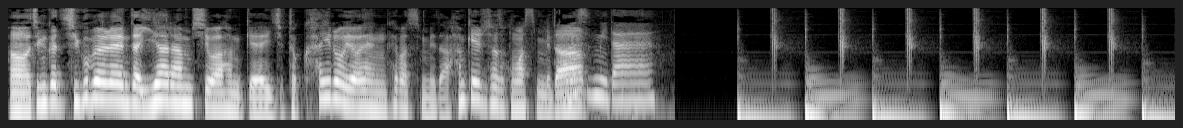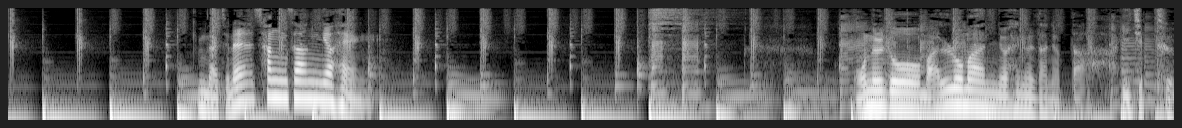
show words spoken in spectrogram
어, 지금까지 지구별 여행자 이하람 씨와 함께 이집트 카이로 여행 해봤습니다. 함께 해주셔서 고맙습니다. 고맙습니다. 김나진의 상상여행. 오늘도 말로만 여행을 다녔다. 이집트.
